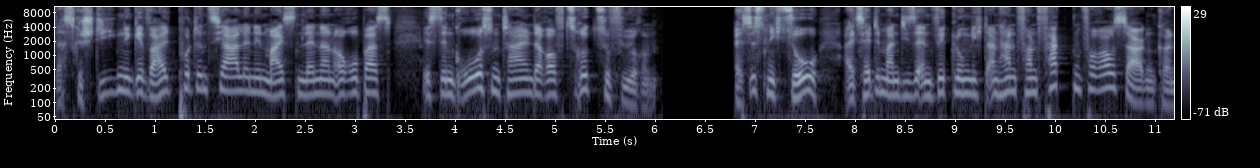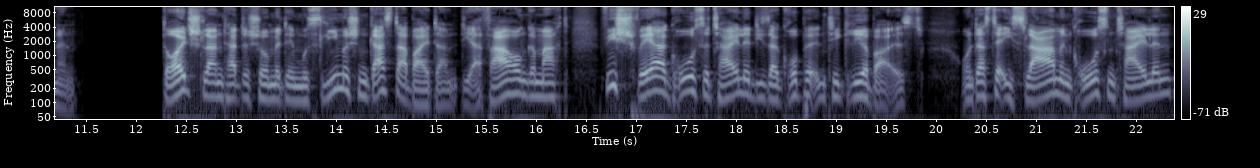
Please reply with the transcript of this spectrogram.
Das gestiegene Gewaltpotenzial in den meisten Ländern Europas ist in großen Teilen darauf zurückzuführen. Es ist nicht so, als hätte man diese Entwicklung nicht anhand von Fakten voraussagen können. Deutschland hatte schon mit den muslimischen Gastarbeitern die Erfahrung gemacht, wie schwer große Teile dieser Gruppe integrierbar ist und dass der Islam in großen Teilen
